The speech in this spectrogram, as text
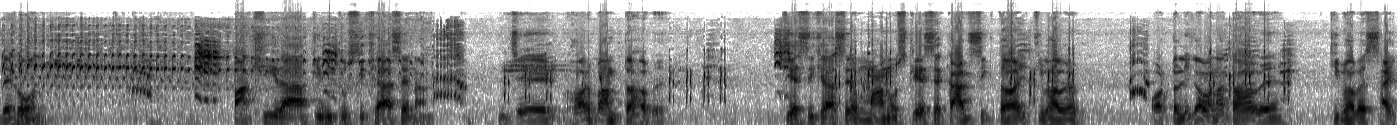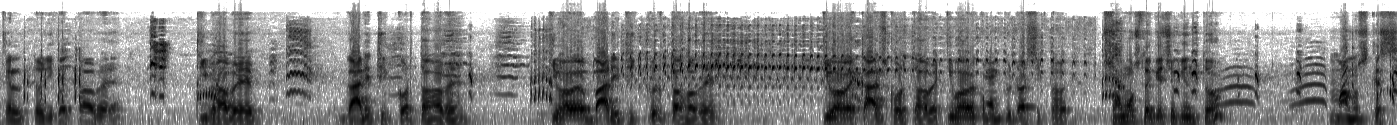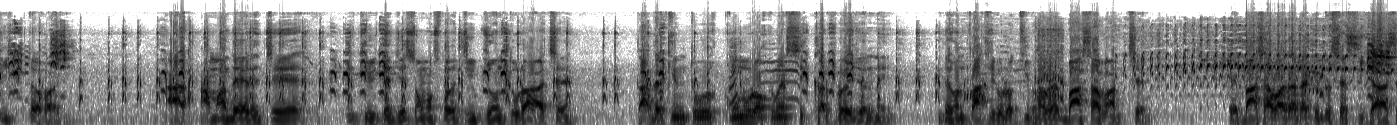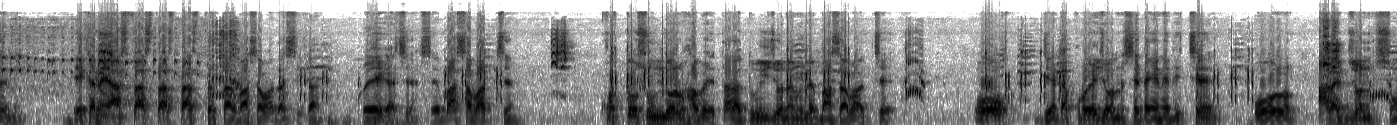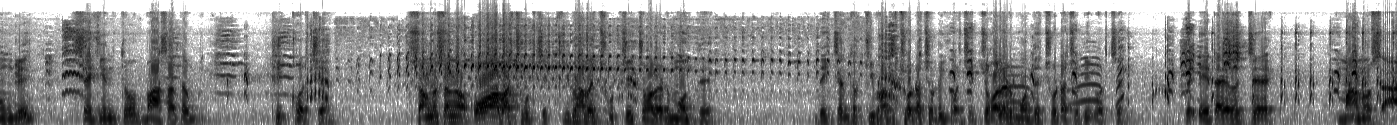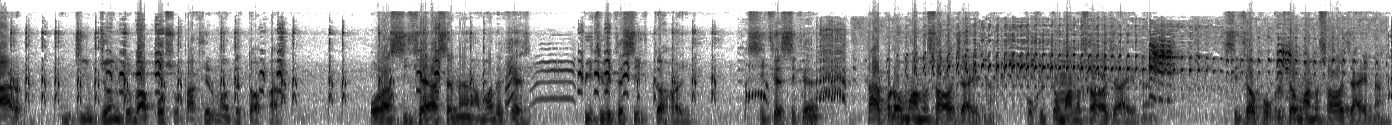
দেখুন, পাখিরা কিন্তু শিখে আসে না যে ঘর বাঁধতে হবে। কে শিখে আসে? মানুষকে এসে কাজ শিখতে হয়, কীভাবে অট্টালিকা বানাতে হবে, কীভাবে সাইকেল তৈরি করতে হবে, কীভাবে গাড়ি ঠিক করতে হবে, কীভাবে বাড়ি ঠিক করতে হবে, কীভাবে কাজ করতে হবে, কীভাবে কম্পিউটার শিখতে হবে, সমস্ত কিছু কিন্তু মানুষকে শিখতে হয়। আর আমাদের যে পৃথিবীতে যে সমস্ত জীবজন্তুরা আছে, তাদের কিন্তু কোনো রকমের শিক্ষার প্রয়োজন নেই। দেখুন পাখিগুলো কীভাবে বাসা বাঁধছে। এই বাসা বাঁধাটা কিন্তু সে শিখে আসেনি। এখানে আস্তে আস্তে আস্তে আস্তে তার বাসা বাঁধা শিখা হয়ে গেছে। সে বাসা বাঁধছে। কত সুন্দরভাবে তারা দুইজনে মিলে বাসা বাঁধছে। ও যেটা প্রয়োজন সেটা এনে দিচ্ছে। ও আরেকজন সঙ্গী সে কিন্তু বাসাতে ঠিক করছে। সঙ্গে সঙ্গে ও আবার ছুটছে। কীভাবে ছুটছে জলের মধ্যে? দেখছেন তো কীভাবে ছোটাছুটি করছে? জলের মধ্যে ছোটাছুটি করছে। তো এটাই হচ্ছে মানুষ আর জীবজন্তু বা পশু পাখির মধ্যে তফাৎ। ওরা শিখে আসে না, আমাদেরকে পৃথিবীতে শিখতে হয়। শিখে শিখে তারপরেও মানুষ হওয়া যায় না। প্রকৃত মানুষ হওয়া যায় না। শিখেও প্রকৃত মানুষ হওয়া যায় না।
